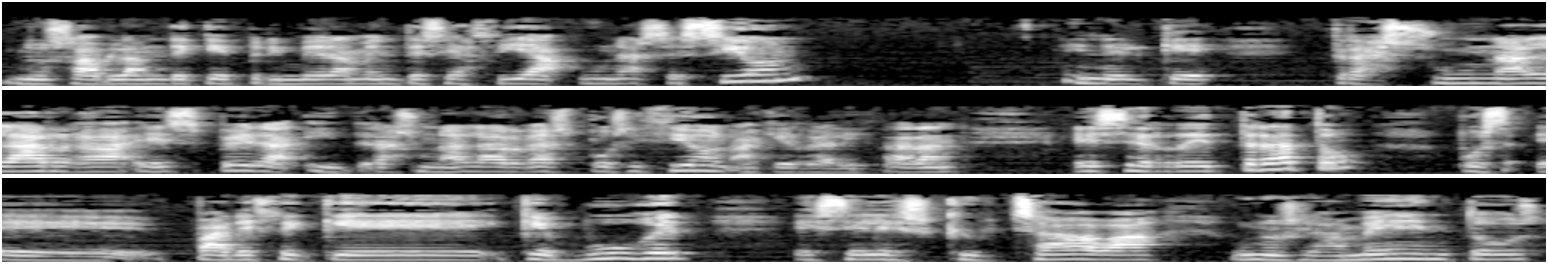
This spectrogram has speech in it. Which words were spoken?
Nos hablan de que primeramente se hacía una sesión en el que tras una larga espera y tras una larga exposición a que realizaran ese retrato, pues eh, parece que, que Buget eh, se le escuchaba unos lamentos,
